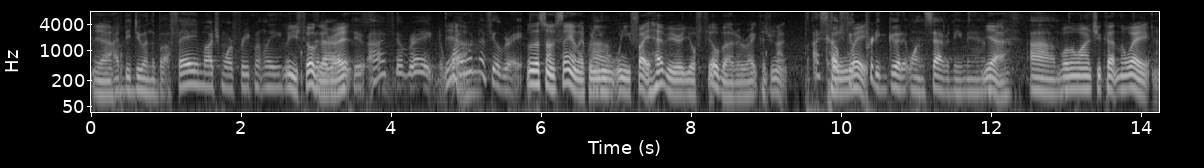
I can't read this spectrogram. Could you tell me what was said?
Yeah. I'd be doing the buffet much more frequently. well, you feel good, I right? do. I feel great. Why wouldn't I feel great? Well, that's what I'm saying. Like when you Um, when you fight heavier, you'll feel better, right? Because you're not. I still feel weight. pretty good at 170, man. Yeah. Um, Well, then why aren't you cutting the weight?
